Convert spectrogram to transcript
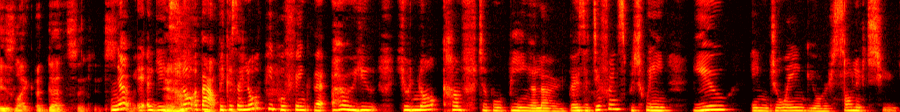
is like a death sentence. No, it- it's Yeah. not about because a lot of people think that oh you you're not comfortable being alone. There's a difference between you enjoying your solitude,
